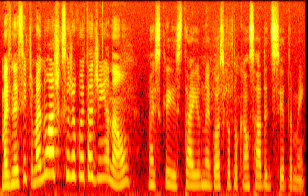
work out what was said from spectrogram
Mas nesse sentido. Mas não acho que seja coitadinha, não. Mas, Cris, tá aí um negócio que eu tô cansada de ser também.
